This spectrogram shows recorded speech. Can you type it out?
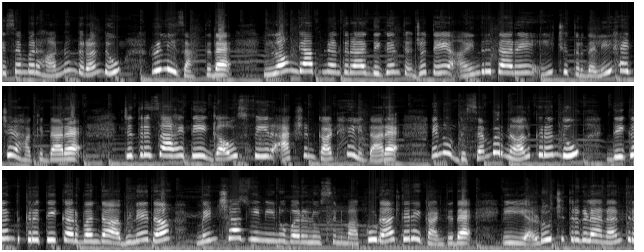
ಡಿಸೆಂಬರ್ ಹನ್ನೊಂದರಂದು ರಿಲೀಸ್ ಆಗ್ತಿದೆ. ಲಾಂಗ್ ಗ್ಯಾಪ್ ನಂತರ ದಿಗಂತ್ ಜೊತೆ ಐಂದ್ರಿತಾರೆ ಈ ಚಿತ್ರದಲ್ಲಿ ಹೆಜ್ಜೆ ಹಾಕಿದ್ದಾರೆ. ಚಿತ್ರ ಸಾಹಿತಿ ಗೌಸ್ ಫೀರ್ ಆಕ್ಷನ್ ಕಟ್ ಹೇಳಿದ್ದಾರೆ. ಇನ್ನು ಡಿಸೆಂಬರ್ ನಾಲ್ಕರಂದು ದಿಗಂತ್ ಕೃತಿ ಕರ್ಬಂದ ಅಭಿನಯದ ಮಿಂಚಾಗಿ ನೀನು ಬರಲು ಸಿನಿಮಾ ಕೂಡ ತೆರೆ ಕಾಣ್ತಿದೆ. ಈ ಎರಡೂ ಚಿತ್ರಗಳ ನಂತರ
